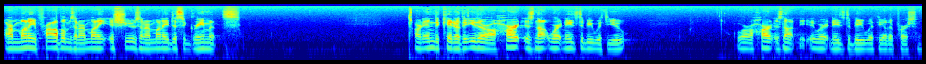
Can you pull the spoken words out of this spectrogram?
our money problems and our money issues and our money disagreements are an indicator that either our heart is not where it needs to be with you or our heart is not where it needs to be with the other person.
